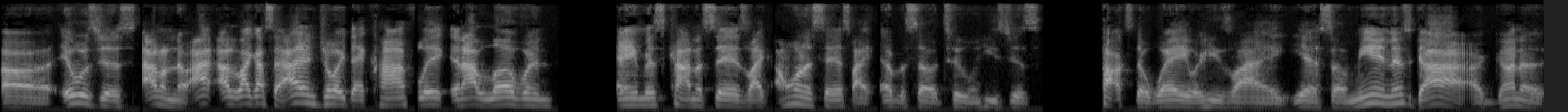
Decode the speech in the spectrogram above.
uh it was just I don't know. I, I like I said I enjoyed that conflict and I love when Amos kind of says like I want to say it's like episode two and he's just talks the way where he's like yeah so me and this guy are gonna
